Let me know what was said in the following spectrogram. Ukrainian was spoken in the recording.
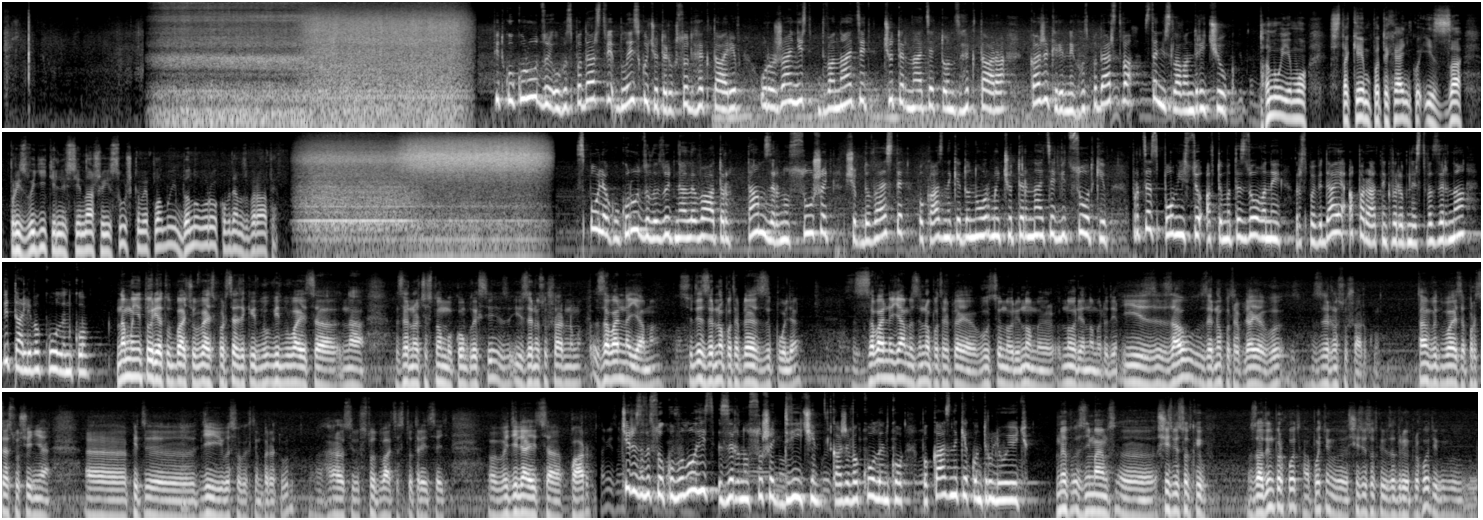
Кукурудзою у господарстві близько 400 гектарів. Урожайність 12-14 тонн з гектара, каже керівник господарства Станіслав Андрійчук. Плануємо з таким потихеньку і за производительністю нашої сушки ми плануємо до нового року будемо збирати. Поля кукурудзу везуть на елеватор. Там зерно сушать, щоб довести показники до норми 14%. Процес повністю автоматизований, розповідає апаратник виробництва зерна Віталій Вакуленко. На моніторі я тут бачу весь процес, який відбу- відбувається на зерночисному комплексі і зерносушарному. Завальна яма. Сюди зерно потрапляє з поля. З завальної ями зерно потрапляє в цю норі номер, норія номер один. І з зав зерно потрапляє в зерносушарку. Там відбувається процес сушіння е, під е, дією високих температур, градусів 120-130. Виділяється пар. Через високу вологість зерно сушать двічі, каже Вакуленко. Показники контролюють. Ми знімаємо е, 6% за один проход, а потім е, 6% за другий проход і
